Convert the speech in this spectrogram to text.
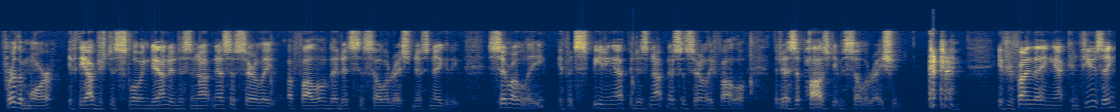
Furthermore, if the object is slowing down, it does not necessarily follow that its acceleration is negative. Similarly, if it's speeding up, it does not necessarily follow that it has a positive acceleration. If you're finding that confusing,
